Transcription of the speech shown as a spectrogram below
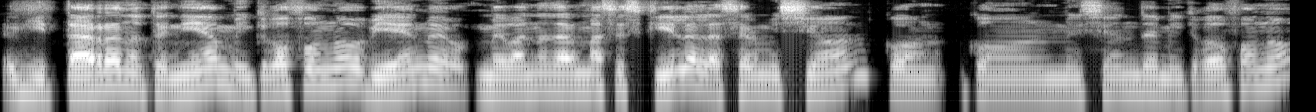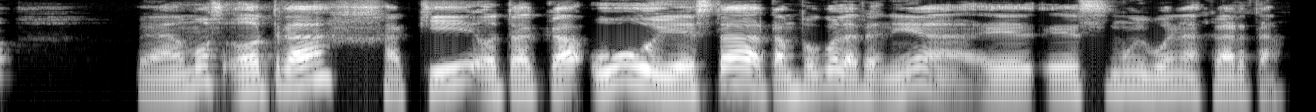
Guitarra no tenía, micrófono, bien, me, van a dar más skill al hacer misión con, con misión de micrófono. Veamos, otra aquí, otra acá. Uy, esta tampoco la tenía, es, es muy buena carta.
